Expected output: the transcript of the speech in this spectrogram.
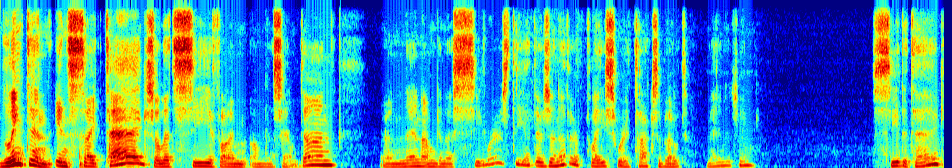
LinkedIn insight tag. So let's see if I'm I'm going to say I'm done. And then I'm going to see where's the there's another place where it talks about managing. See the tag?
